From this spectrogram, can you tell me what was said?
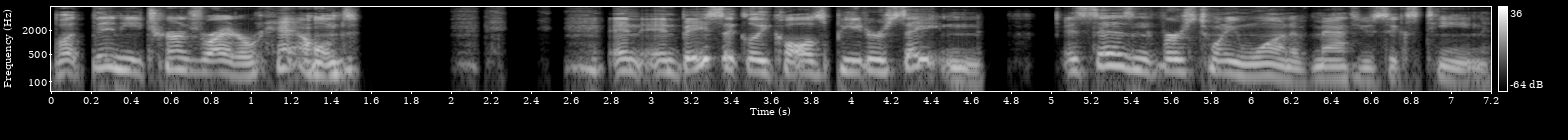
But then he turns right around and, and basically calls Peter Satan. It says in verse 21 of Matthew 16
